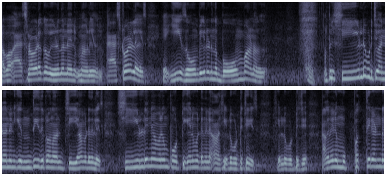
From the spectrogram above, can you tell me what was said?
അപ്പോൾ ആസ്ട്രോയിഡൊക്കെ വീഴുന്നുണ്ട് മേളിൽ. ആസ്ട്രോയിഡ് അല്ല കേസ് ഈ സോംബികളിടുന്ന ബോംബാണത് അപ്പോൾ ഈ ഷീൽഡ് പിടിച്ച് വന്നവൻ എനിക്ക് എന്ത് ചെയ്തിട്ട് വന്നാൽ ചെയ്യാൻ പറ്റുന്നില്ല. ഷീൽഡിന് അവനും പൊട്ടിക്കാനും പറ്റുന്നില്ല. ആ ഷീൽഡ് പൊട്ടിച്ച് കേസ് ഷീൽഡ് പൊട്ടിച്ച്. അങ്ങനെ ഇനി മുപ്പത്തിരണ്ട്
